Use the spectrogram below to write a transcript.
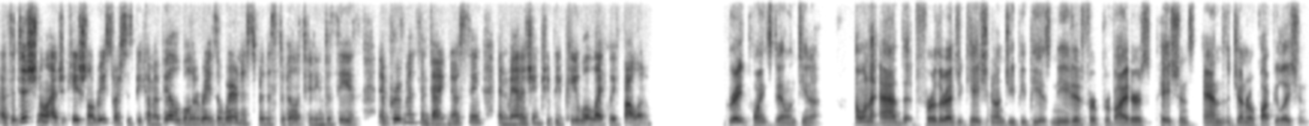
As additional educational resources become available to raise awareness for this debilitating disease, improvements in diagnosing and managing GPP will likely follow. Great points, Dale and Tina. I want to add that further education on GPP is needed for providers, patients, and the general population.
